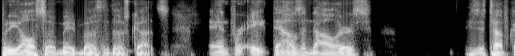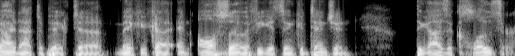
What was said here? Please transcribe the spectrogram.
but he also made both of those cuts. And for $8,000, he's a tough guy not to pick to make a cut. And also, if he gets in contention, the guy's a closer.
